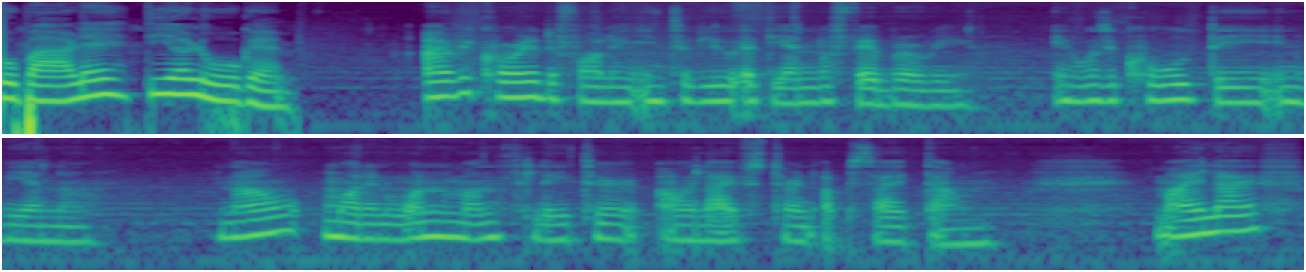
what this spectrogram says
Globale Dialoge. I recorded the following interview at the end of February. It was a cold day in Vienna. Now, more than one month later, our lives turned upside down. My life,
